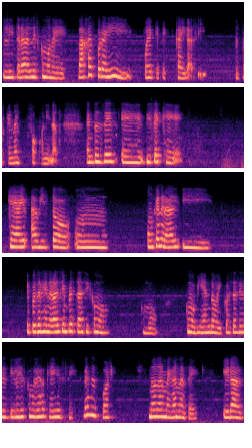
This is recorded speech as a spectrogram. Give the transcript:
literal es como de bajas por ahí y puede que te caigas y pues porque no hay foco ni nada. Entonces eh, dice que que ha visto un, un general y, y pues el general siempre está así como como como viendo y cosas de ese estilo y es como de ok este gracias por no darme ganas de ir a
